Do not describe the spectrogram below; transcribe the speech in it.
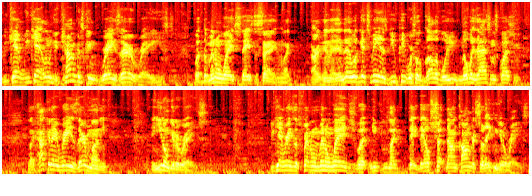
You can't you can't let me get Congress can raise their raised, but the minimum wage stays the same. Like all right, and, and then what gets me is you people are so gullible, you nobody's asking this question. Like how can they raise their money and you don't get a raise? You can't raise the federal minimum wage, but you like they, they'll shut down Congress so they can get a raise.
